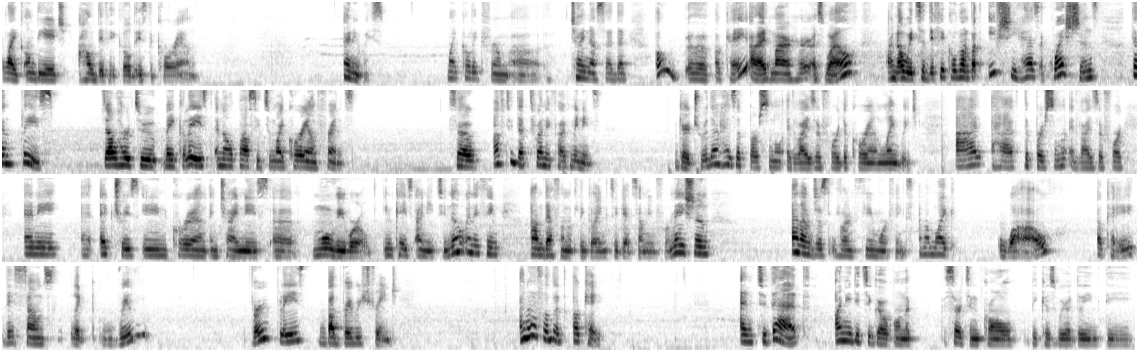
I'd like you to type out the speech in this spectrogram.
like on the edge how difficult is the Korean. Anyways, my colleague from uh, China said that, oh, uh, okay, I admire her as well. I know it's a difficult one, but if she has a questions, then please tell her to make a list and I'll pass it to my Korean friends. So after that 25 minutes, Gertruda has a personal advisor for the Korean language. I have the personal advisor for any uh, actress in Korean and Chinese uh, movie world. In case I need to know anything, I'm definitely going to get some information. And I've just learned a few more things. And I'm like, wow, okay, this sounds like really very pleased, but very strange. And I thought that, okay. And to that, I needed to go on a certain call because we are doing the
